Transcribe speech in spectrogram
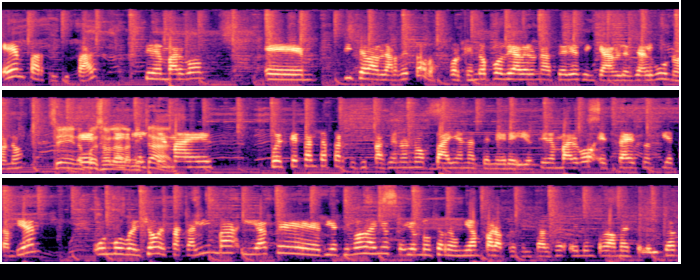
en participar. Sin embargo, eh, sí se va a hablar de todo, porque no podría haber una serie sin que hables de alguno, ¿no? Sí, no puedes hablar a la este, mitad. El tema es, pues, qué tanta participación o no vayan a tener ellos. Sin embargo, está eso en pie también un muy buen show, está Kalimba, y hace 19 años que ellos no se reunían para presentarse en un programa de televisión.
